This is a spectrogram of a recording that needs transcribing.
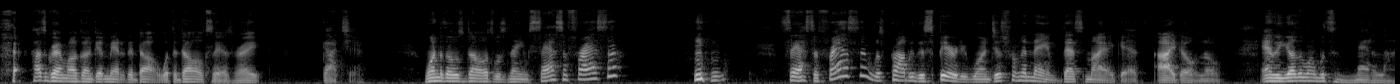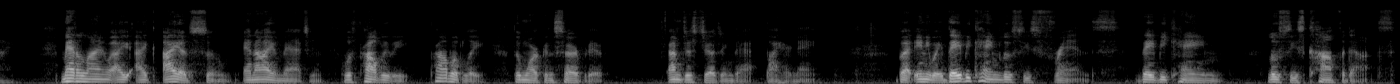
how's grandma gonna get mad at the doll? What the doll says, right? Gotcha. One of those dolls was named Sassafrassa. Sassafrassa was probably the spirited one, just from the name. That's my guess. I don't know. And the other one was Madeline. Madeline, I, I, I assume and I imagine, was probably the, probably the more conservative. I'm just judging that by her name. But anyway, they became Lucy's friends. They became Lucy's confidants,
